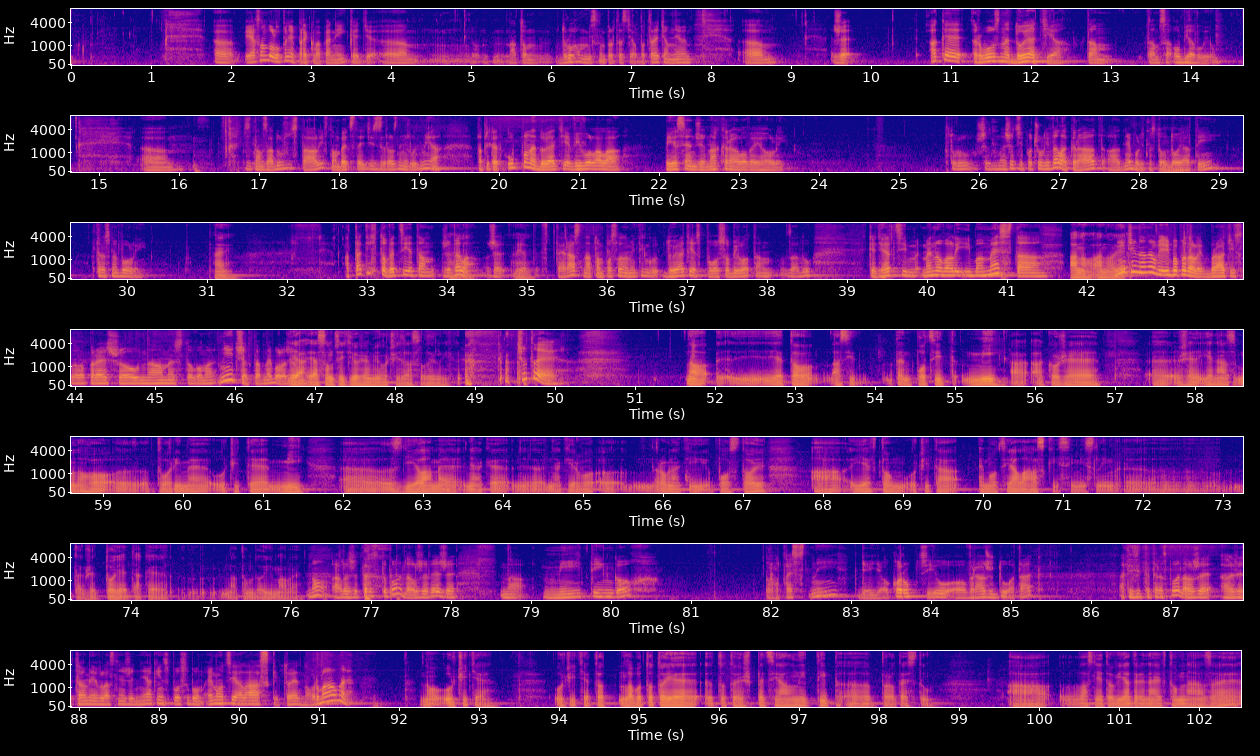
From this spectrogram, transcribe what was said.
Uh, ja som bol úplne prekvapený, keď um, na tom druhom, myslím, proteste, alebo treťom, neviem, um, že aké rôzne dojatia tam, tam sa objavujú. Um, sme tam vzadu stáli v tom backstage s rôznymi ľuďmi a Napríklad úplné dojatie vyvolala pieseň, že na Kráľovej holi ktorú sme všetci počuli veľakrát a neboli sme z toho dojatí. A teraz sme boli. Hej. A takýchto vecí je tam že Hej. veľa. Že je, teraz na tom poslednom mítingu dojatie spôsobilo tam vzadu, keď herci menovali iba mesta. Áno, áno. Nič je... nerobili, iba podali Bratislava, Prešov, námestovo, Mar... nič tam nebolo. Že? Ja, ja som cítil, že mi oči zaslzili. Čo to je? No, je to asi ten pocit my, a, akože e, že je nás mnoho, e, tvoríme určité my, e, zdieľame nejaké, nejaký rovnaký postoj a je v tom určitá emócia lásky, si myslím. Takže to je také na tom dojímavé. No, ale že teraz si to povedal, že vieš, že na mítingoch protestných, kde ide o korupciu, o vraždu a tak. A ty si to teraz povedal, že, ale že tam je vlastne že nejakým spôsobom emócia lásky. To je normálne? No určite. Určite. To, lebo toto je, toto je špeciálny typ e, protestu. A vlastne je to vyjadrené aj v tom názve e,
